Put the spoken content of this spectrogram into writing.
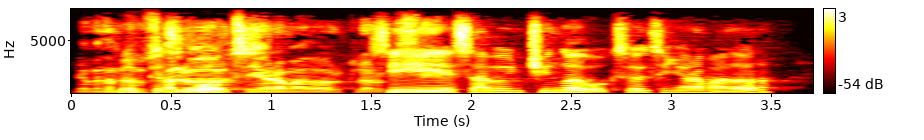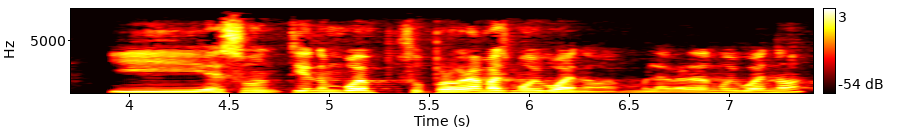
Le mandamos creo un saludo al señor Amador, claro sí, que sí. sabe un chingo de boxeo el señor Amador y es un tiene un buen su programa es muy bueno, la verdad muy bueno.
